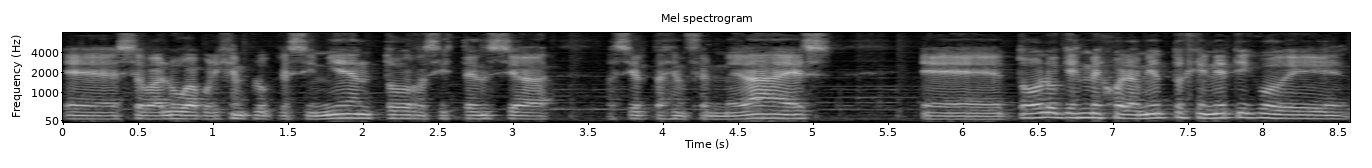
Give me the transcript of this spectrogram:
Eh, se evalúa, por ejemplo, crecimiento, resistencia a ciertas enfermedades, eh, todo lo que es mejoramiento genético de,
